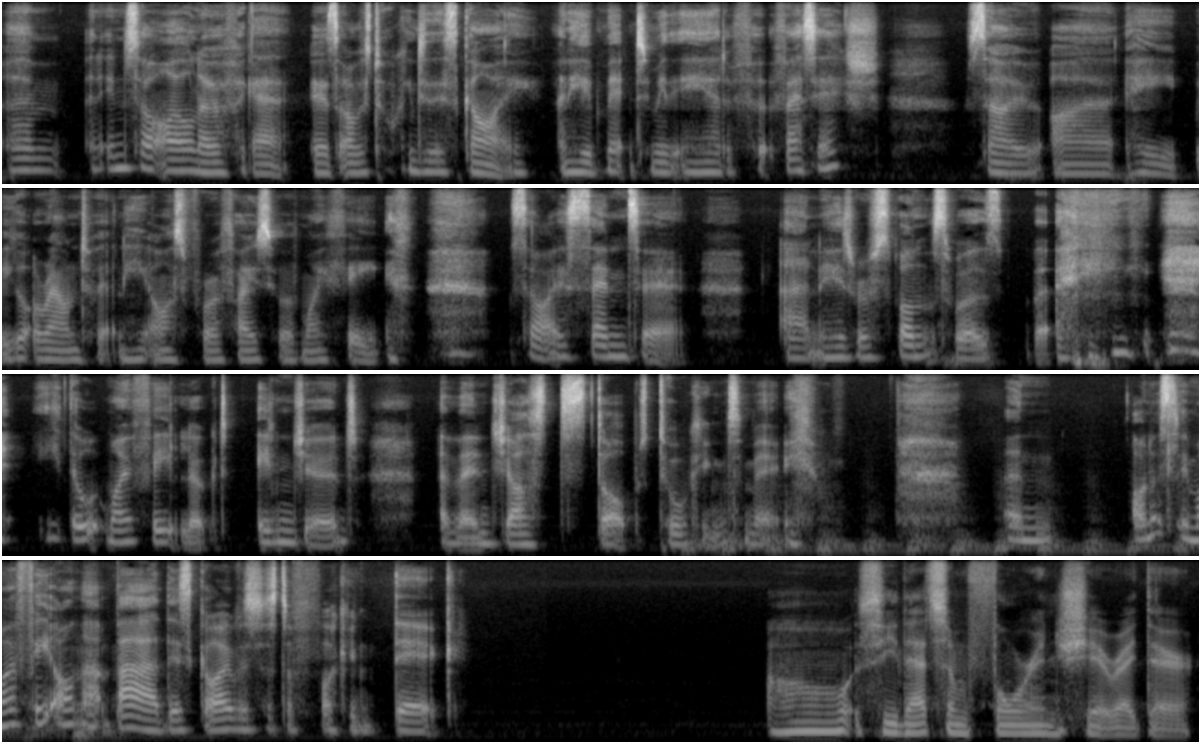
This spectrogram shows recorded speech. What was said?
Um, an insult I'll never forget is I was talking to this guy and he admitted to me that he had a foot fetish. So uh, he we got around to it and he asked for a photo of my feet. so I sent it, and his response was that he, he thought my feet looked injured, and then just stopped talking to me. and honestly, my feet aren't that bad. This guy was just a fucking dick. Oh, see, that's some foreign shit right there.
